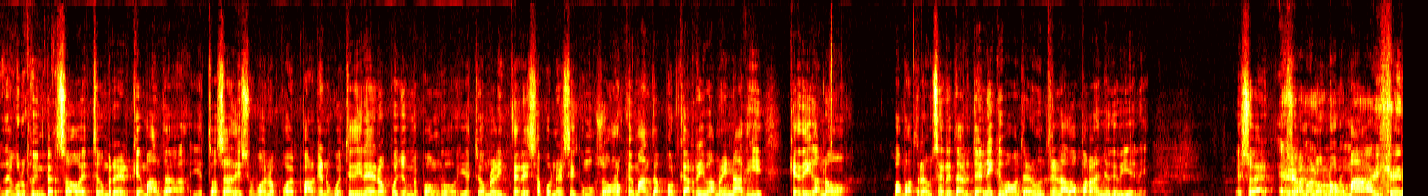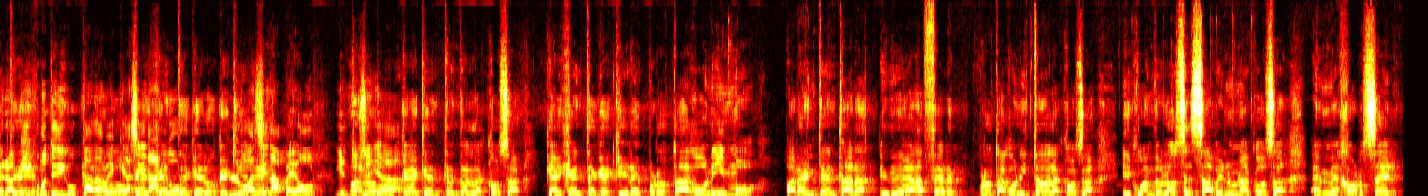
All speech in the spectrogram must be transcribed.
Del grupo inversor, este hombre es el que manda. Y entonces dice, bueno, pues para que no cueste dinero, pues yo me pongo. Y a este hombre le interesa ponerse. Y como son los que mandan, porque arriba no hay nadie que diga, no, vamos a traer un secretario técnico y vamos a traer un entrenador para el año que viene. Eso es, eso Mira, es Manolo, lo normal. gente- Pero aquí, como te digo, cada Manolo, vez que hacen que algo, que lo que lo hacen a peor. Y entonces Manolo, ya... que hay que entender las cosas. Que hay gente que quiere protagonismo para intentar ha- hacer protagonista de las cosas. Y cuando no se sabe en una cosa, es mejor ser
